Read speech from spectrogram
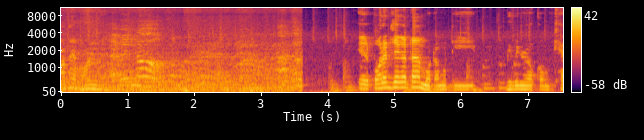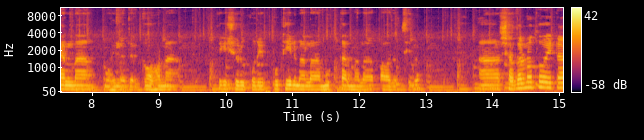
মাথায় হর্ন এর পরের জায়গাটা মোটামুটি বিভিন্ন রকম খেলনা মহিলাদের গহনা থেকে শুরু করে পুঁথির মালা, মুক্তার মালা পাওয়া যাচ্ছিল। সাধারণত এটা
